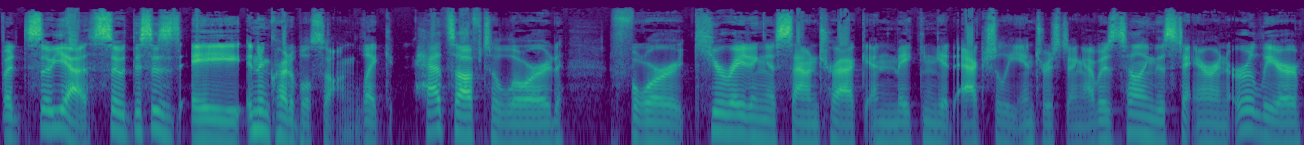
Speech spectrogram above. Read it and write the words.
But so yeah, so this is a an incredible song. Like hats off to Lorde for curating a soundtrack and making it actually interesting. I was telling this to Aaron earlier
